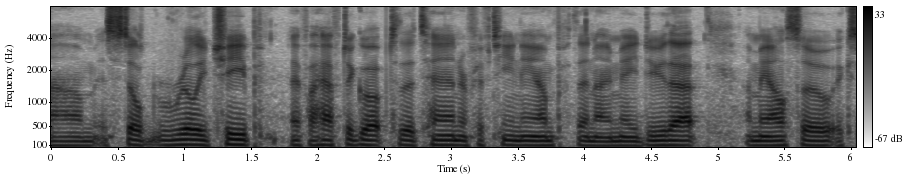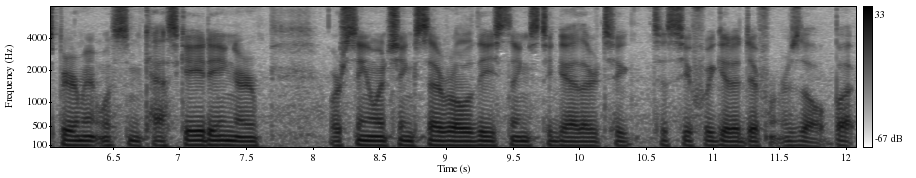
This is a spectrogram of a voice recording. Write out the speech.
Um, it's still really cheap. If I have to go up to the 10 or 15 amp, then I may do that. I may also experiment with some cascading or, or sandwiching several of these things together to, to see if we get a different result. But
